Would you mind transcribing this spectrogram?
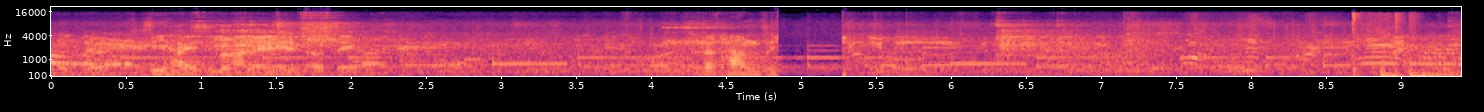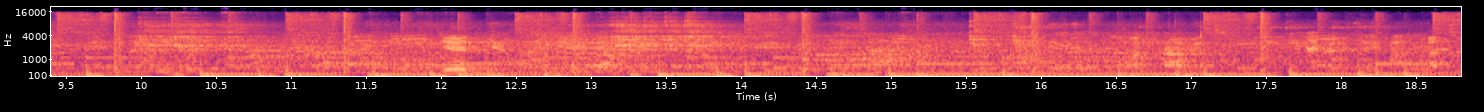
teacher. Say hi to your friends out there. Nag-hungry. Jill. What province? Say ha. That's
